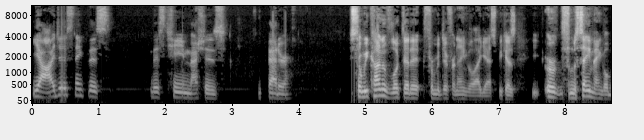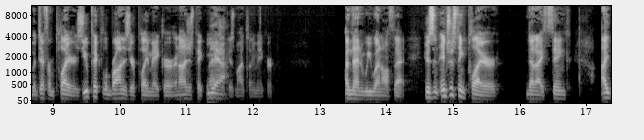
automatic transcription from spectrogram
yeah, I just think this this team meshes better. So we kind of looked at it from a different angle, I guess, because or from the same angle but different players. You picked LeBron as your playmaker, and I just picked Magic Yeah. as my playmaker. And then we went off that. Here's an interesting player that I think I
